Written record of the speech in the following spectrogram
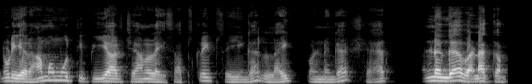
என்னுடைய ராமமூர்த்தி பிஆர் சேனலை சப்ஸ்கிரைப் செய்யுங்க லைக் பண்ணுங்கள் ஷேர் பண்ணுங்கள் வணக்கம்.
